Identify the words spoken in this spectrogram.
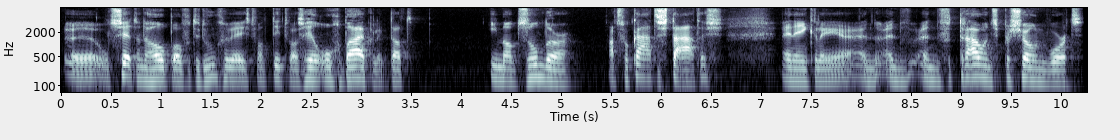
uh, ontzettende hoop over te doen geweest... want dit was heel ongebruikelijk... dat iemand zonder advocatenstatus en enkele een, een, een vertrouwenspersoon wordt.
